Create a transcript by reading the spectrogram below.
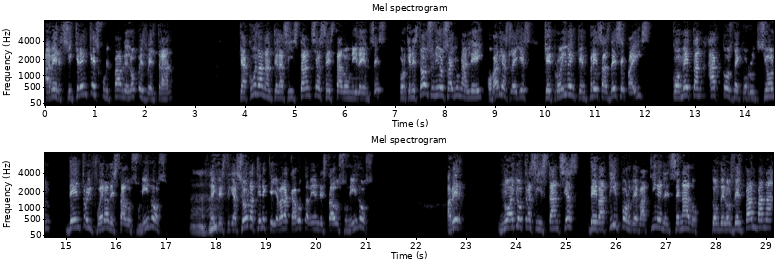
a ver, si creen que es culpable López Beltrán, que acudan ante las instancias estadounidenses, porque en Estados Unidos hay una ley o varias leyes que prohíben que empresas de ese país cometan actos de corrupción dentro y fuera de Estados Unidos. La investigación la tiene que llevar a cabo también en Estados Unidos a ver, no hay otras instancias, debatir por debatir en el Senado, donde los del PAN van a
